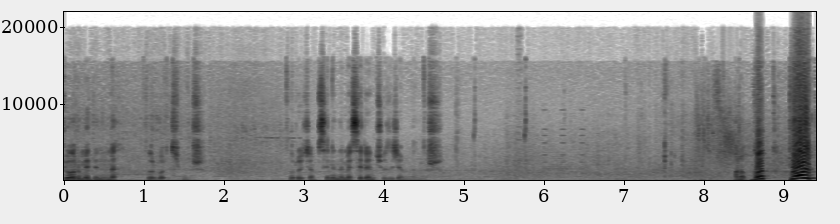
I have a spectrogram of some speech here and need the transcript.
Görmedin mi? Dur bakayım dur. Dur hocam senin de meseleni çözeceğim ben dur. Ana lan lan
